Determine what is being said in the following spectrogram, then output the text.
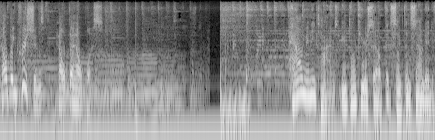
helping Christians help the helpless. How many times have you thought to yourself that something sounded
